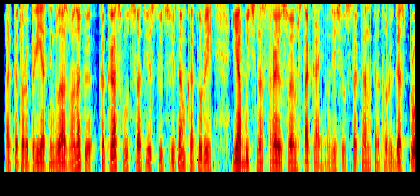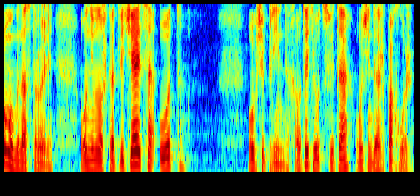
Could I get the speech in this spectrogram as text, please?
который приятный глазу, она как раз вот соответствует цветам, которые я обычно настраиваю в своем стакане. Вот здесь вот стакан, который Газпрома мы настроили, он немножко отличается от общепринятых. А вот эти вот цвета очень даже похожи.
